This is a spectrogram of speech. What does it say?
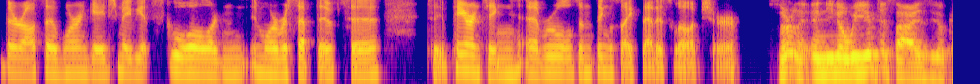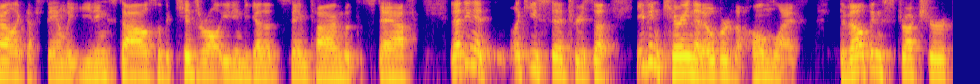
they're also more engaged maybe at school or more receptive to to parenting uh, rules and things like that as well i'm sure certainly and you know we emphasize you know kind of like the family eating style so the kids are all eating together at the same time with the staff and i think that like you said theresa even carrying that over to the home life developing structure,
